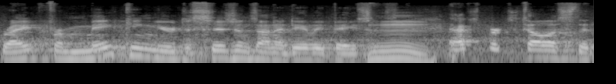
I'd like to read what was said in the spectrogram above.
right, for making your decisions on a daily basis. Mm. Experts tell us that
